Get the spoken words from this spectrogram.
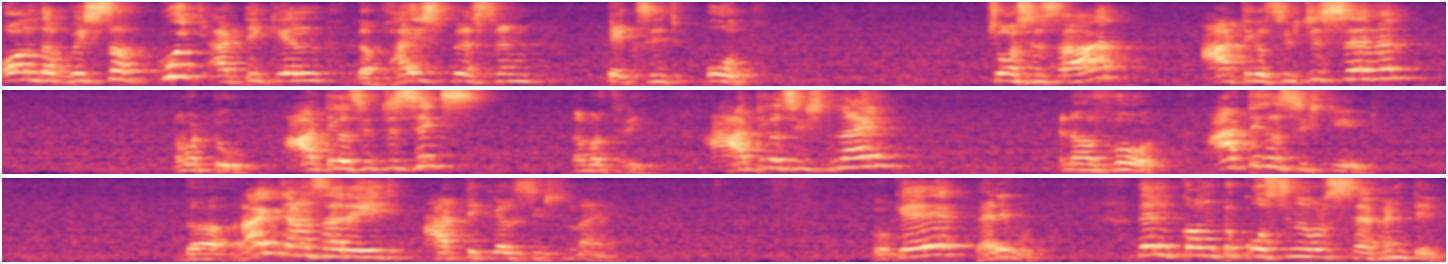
On the basis of which article the Vice President takes his oath? Choices are Article 67, number 2, Article 66, number 3, Article 69, and number 4, Article 68. The right answer is Article 69. Okay, very good. Then come to question number 17.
